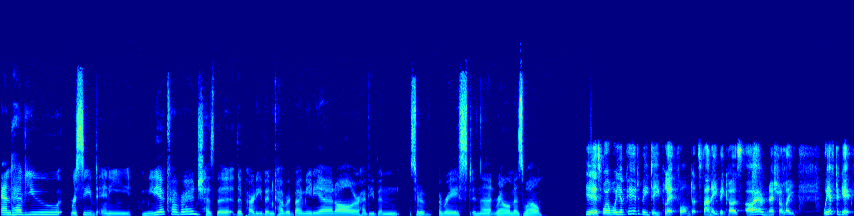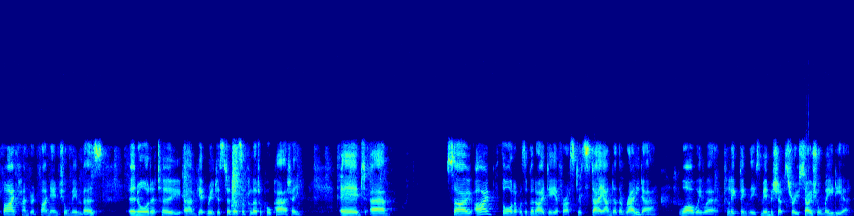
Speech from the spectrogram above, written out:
And have you received any media coverage? Has the, the party been covered by media at all, or have you been sort of erased in that realm as well? Yes, well, we appear to be deplatformed. It's funny because I initially, we have to get 500 financial members in order to um, get registered as a political party. And um, so I thought it was a good idea for us to stay under the radar while we were collecting these memberships through social media.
